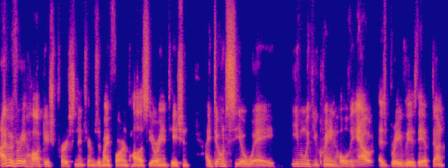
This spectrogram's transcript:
I'm a very hawkish person in terms of my foreign policy orientation. I don't see a way, even with Ukraine holding out as bravely as they have done,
